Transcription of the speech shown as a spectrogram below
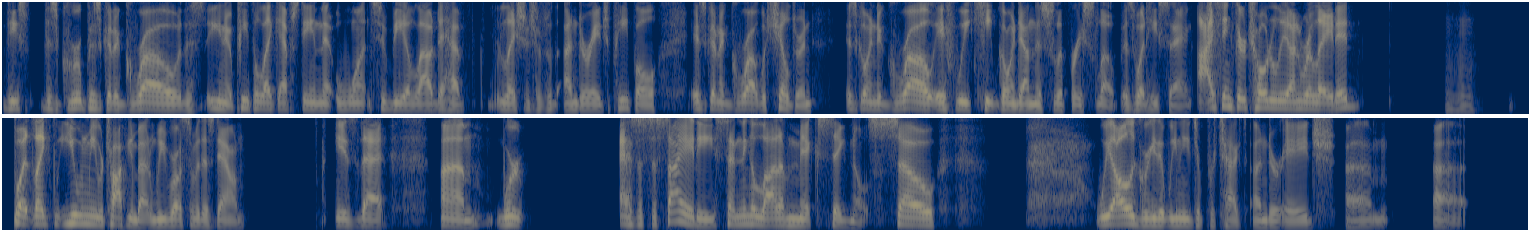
these this group is going to grow this you know people like Epstein that want to be allowed to have relationships with underage people is going to grow with children is going to grow if we keep going down this slippery slope is what he's saying. I think they're totally unrelated Mhm. but like you and me were talking about, and we wrote some of this down, is that um, we're as a society sending a lot of mixed signals. So we all agree that we need to protect underage um, uh,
